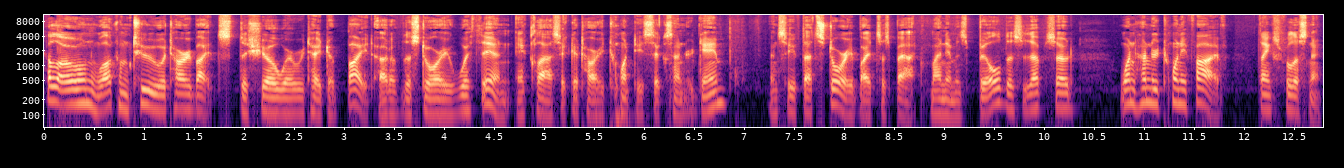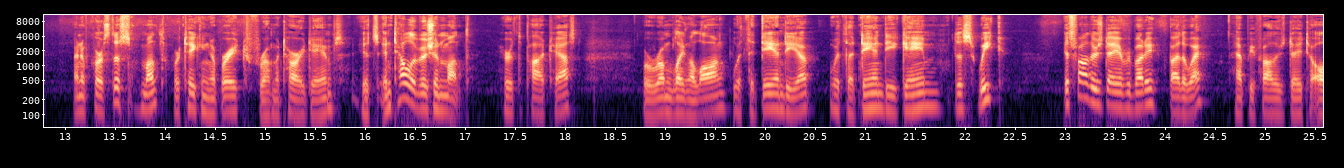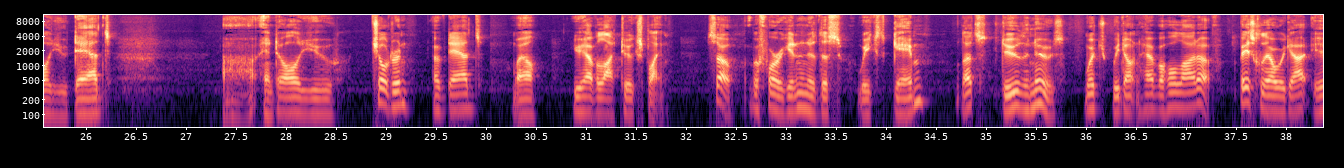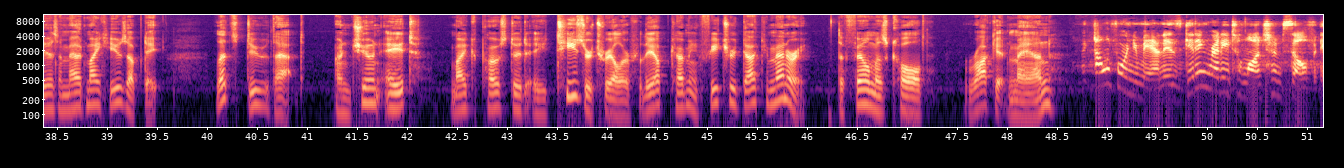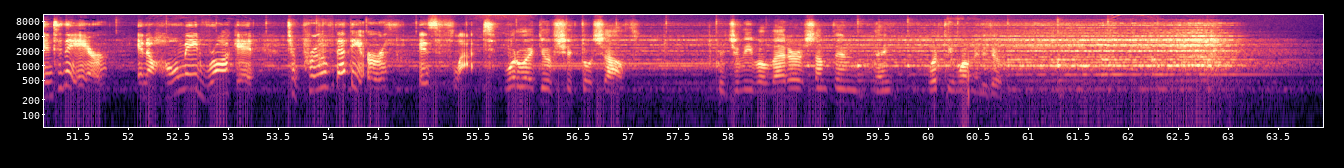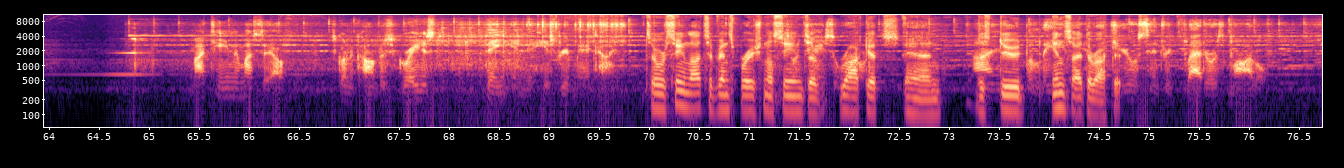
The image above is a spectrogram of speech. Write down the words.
Hello, and welcome to Atari Bytes, the show where we take a bite out of the story within a classic Atari 2600 game and see if that story bites us back. My name is Bill. This is episode 125. Thanks for listening. And of course, this month we're taking a break from Atari games. It's Intellivision month here at the podcast. We're rumbling along with the dandy up with a dandy game this week. It's Father's Day, everybody. By the way, happy Father's Day to all you dads uh, and to all you children of dads, well, you have a lot to explain. So, before we get into this week's game, let's do the news, which we don't have a whole lot of. Basically, all we got is a Mad Mike Hughes update. Let's do that. On June 8, Mike posted a teaser trailer for the upcoming feature documentary. The film is called Rocket Man. A California man is getting ready to launch himself into the air in a homemade rocket to prove that the Earth is flat. What do I do if shit goes south? Did you leave a letter or something? What do you want me to do? my team and myself is going to accomplish the greatest thing in the history of mankind. So we're seeing lots of inspirational scenes of Change the world. rockets and this I dude inside the rocket. geocentric flat Earth model.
